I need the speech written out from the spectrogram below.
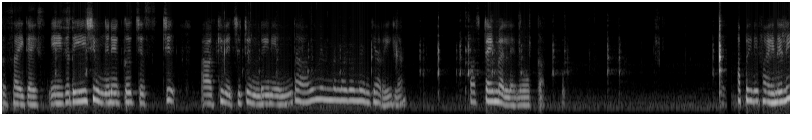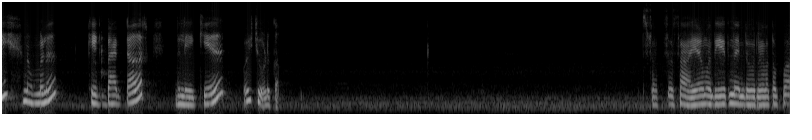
ചെയ്ത് ആയി ഗൈസ് ഏകദേശം ഇങ്ങനെയൊക്കെ ജസ്റ്റ് ആക്കി വെച്ചിട്ടുണ്ട്. ഇനി എന്താവും എന്നുള്ളതൊന്നും എനിക്കറിയില്ല. ഫസ്റ്റ് ടൈം അല്ലേ നോക്കാം. അപ്പോൾ ഇനി ഫൈനലി നമ്മൾ കേക്ക് ബാറ്റർ ഇതിലേക്ക് ഒഴിച്ചു കൊടുക്കാം. സക്സസ് ആയാൽ മതിയായിരുന്നു എന്റെ ഒരാളത്തപ്പാ.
